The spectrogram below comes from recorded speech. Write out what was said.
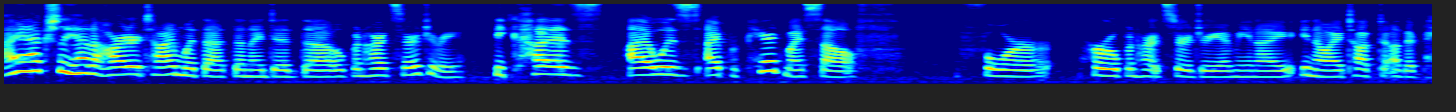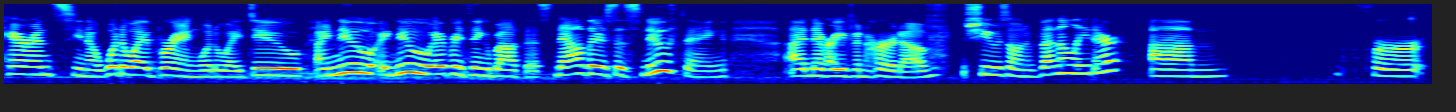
I actually had a harder time with that than I did the open heart surgery because I was I prepared myself for her open heart surgery. I mean, I, you know, I talked to other parents, you know, what do I bring? What do I do? I knew, I knew everything about this. Now there's this new thing I'd never even heard of. She was on a ventilator um, for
